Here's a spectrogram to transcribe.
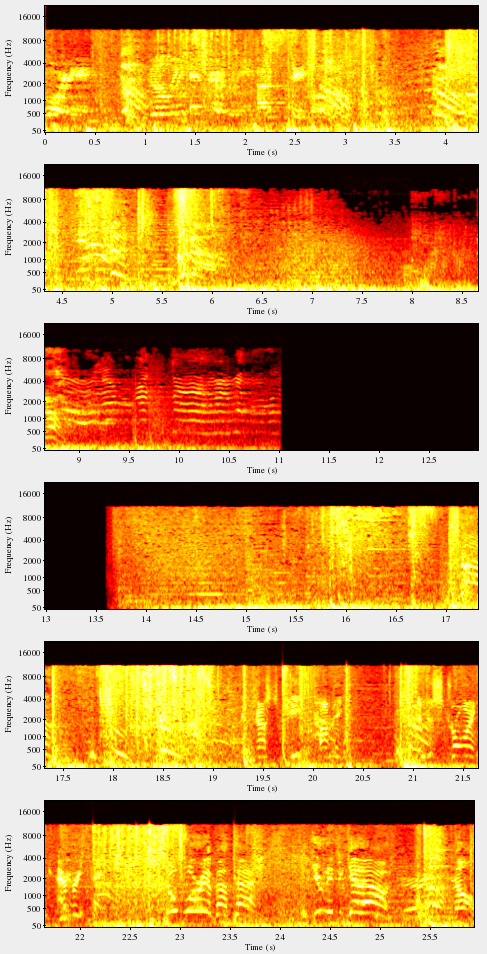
Warning. Worry about that! You need to get out! No,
